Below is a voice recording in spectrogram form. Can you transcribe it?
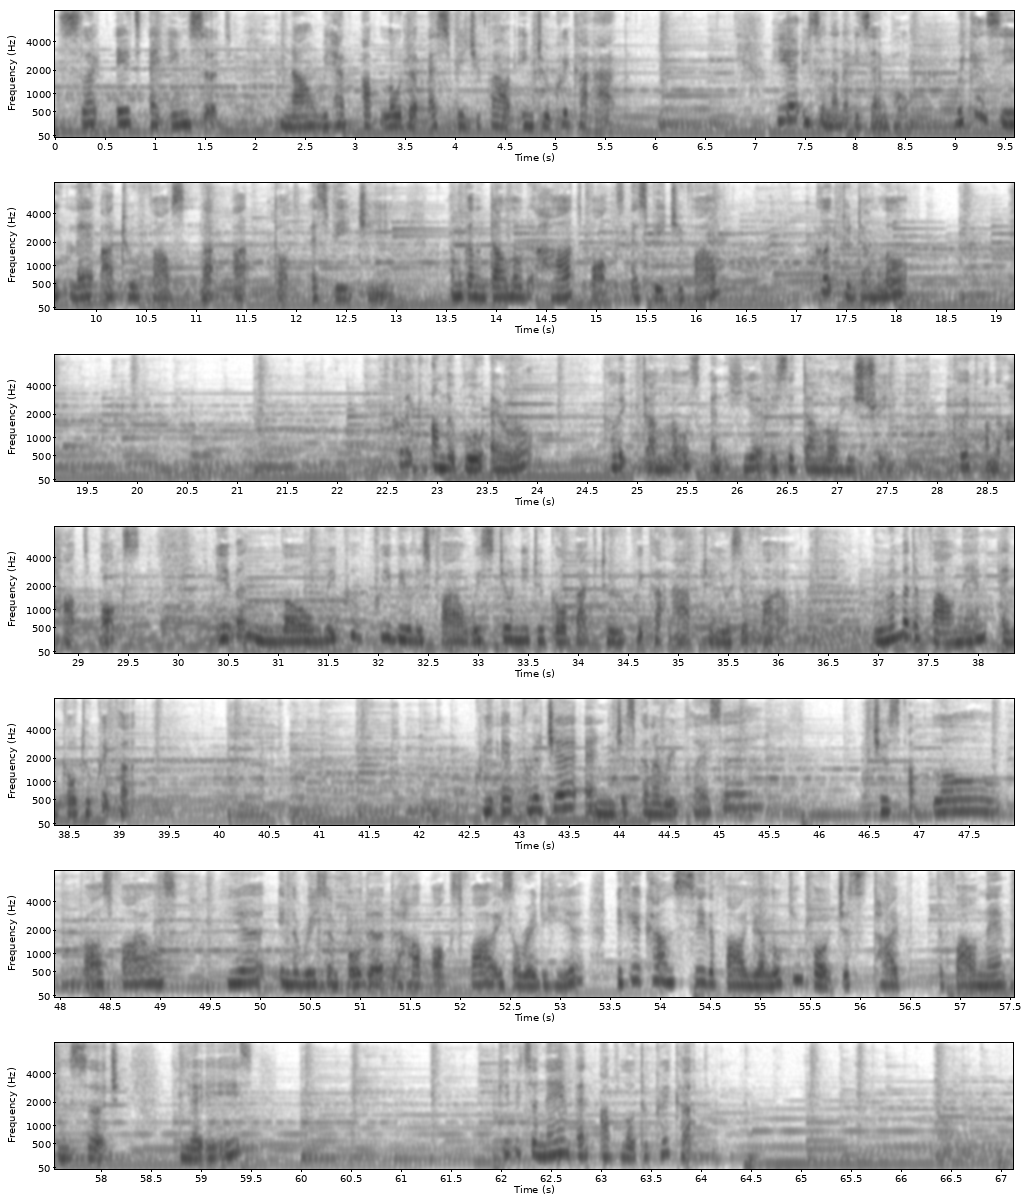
Select it and insert. Now we have uploaded SVG file into Cricut app. Here is another example. We can see there are two files that are .svg. I'm gonna download the Heartbox SVG file. Click to download. Click on the blue arrow. Click downloads and here is the download history. Click on the Heartbox. Even though we could preview this file, we still need to go back to Cricut app to use the file. Remember the file name and go to Cricut. Create project and just gonna replace it. Choose upload, browse files. Here in the recent folder, the Heartbox file is already here. If you can't see the file you are looking for, just type the file name in search. Here it is. Give it a name and upload to Cricut.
